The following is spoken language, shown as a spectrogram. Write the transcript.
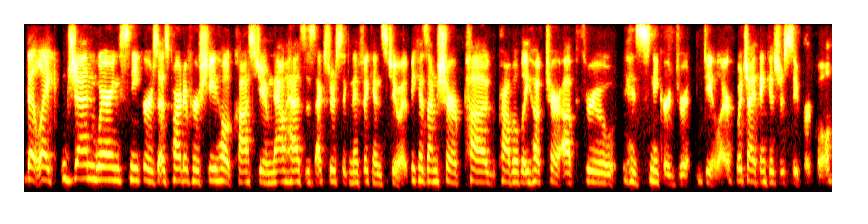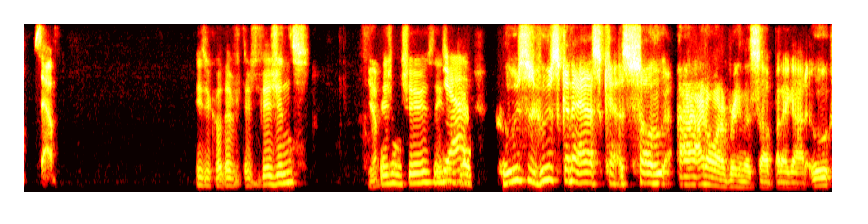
that like Jen wearing sneakers as part of her She-Hulk costume now has this extra significance to it because I'm sure Pug probably hooked her up through his sneaker dr- dealer, which I think is just super cool. So these are cool. There's visions. Yep. Vision shoes. These yeah. Who's who's gonna ask? So I don't want to bring this up, but I got it. Who,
